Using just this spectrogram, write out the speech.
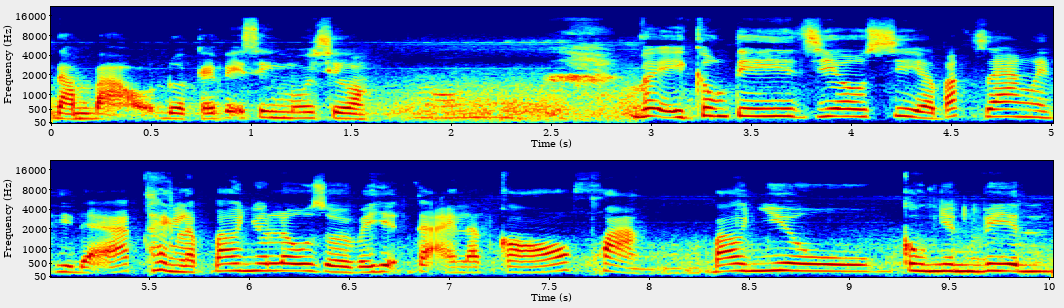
đảm bảo được cái vệ sinh môi trường Vậy công ty GOC ở Bắc Giang này thì đã thành lập bao nhiêu lâu rồi và hiện tại là có khoảng bao nhiêu công nhân viên?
